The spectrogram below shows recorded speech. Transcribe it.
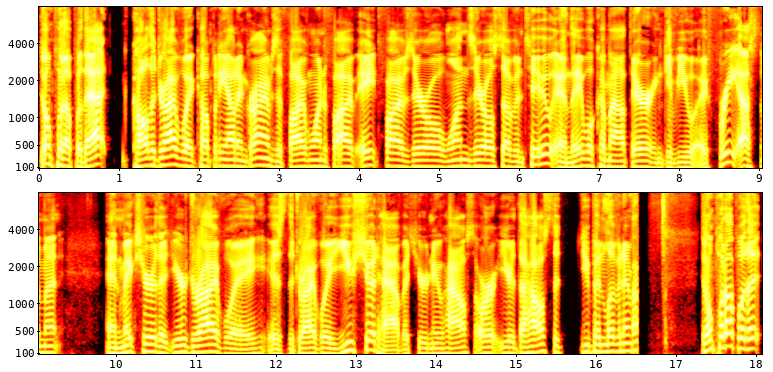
don't put up with that. Call the Driveway Company out in Grimes at 515 850 1072, and they will come out there and give you a free estimate and make sure that your driveway is the driveway you should have at your new house or your the house that you've been living in. Don't put up with it.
